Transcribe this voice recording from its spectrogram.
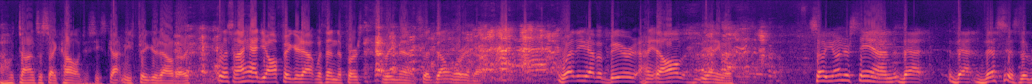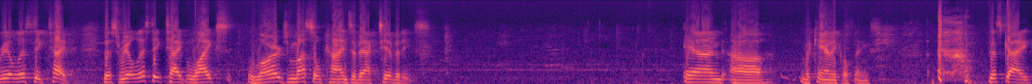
oh, Don's a psychologist. He's got me figured out. Listen, I had you all figured out within the first three minutes, so don't worry about it. Whether you have a beard, all, anyway. So you understand that, that this is the realistic type. This realistic type likes large muscle kinds of activities. And uh, mechanical things. this guy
